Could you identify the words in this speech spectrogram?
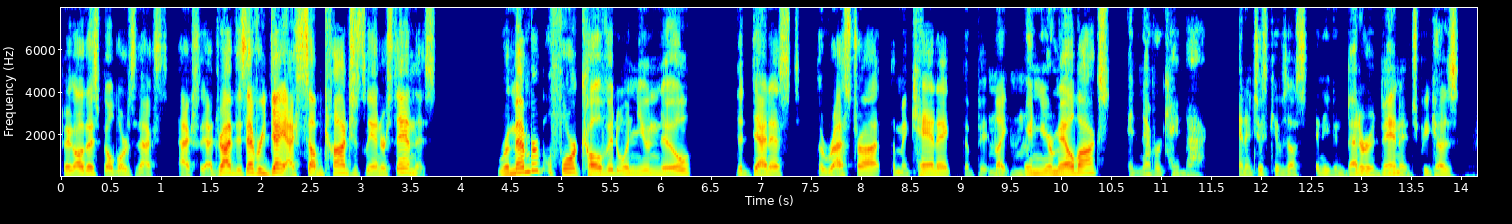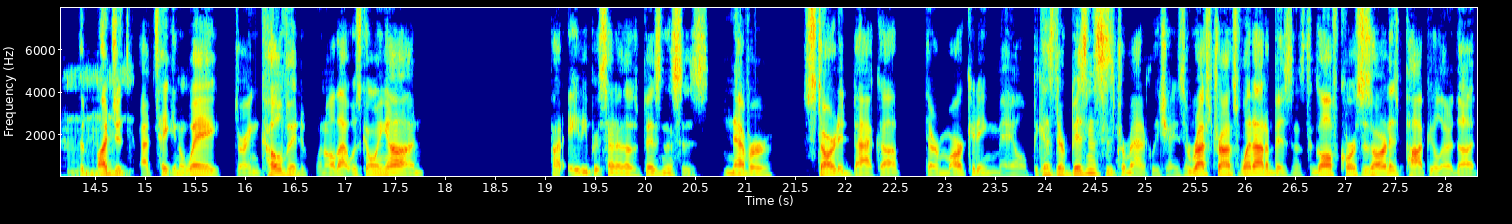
like, oh, this billboard's next. Actually, I drive this every day. I subconsciously understand this. Remember before COVID when you knew the dentist, the restaurant, the mechanic, the like mm-hmm. in your mailbox, it never came back. And it just gives us an even better advantage because mm-hmm. the budgets mm. got taken away during COVID when all that was going on. About 80% of those businesses never started back up their marketing mail because their businesses dramatically changed. The restaurants went out of business. The golf courses aren't as popular. The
